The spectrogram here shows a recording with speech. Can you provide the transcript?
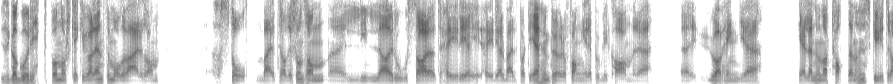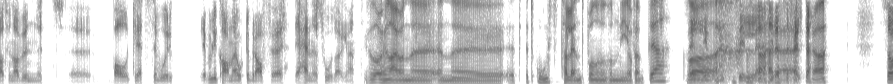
Hvis vi skal gå rett på norsk ekvivalent, så må det være sånn altså Stoltenberg-tradisjon. Sånn uh, lilla rosa til høyre, høyre, i Arbeiderpartiet. Hun prøver å fange republikanere, uh, uavhengige. Hele den hun har tatt den, og hun skryter av at hun har vunnet uh, valgkretser hvor republikanerne har gjort det bra før. Det er hennes hovedargument. Hun er jo en, eh, en, eh, et, et, ungt talent på noe sånt som 59. Så... Veldig ung til i dette feltet. Ja. Så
